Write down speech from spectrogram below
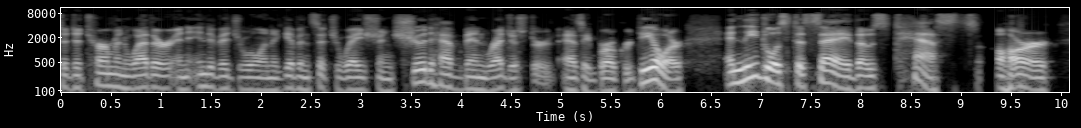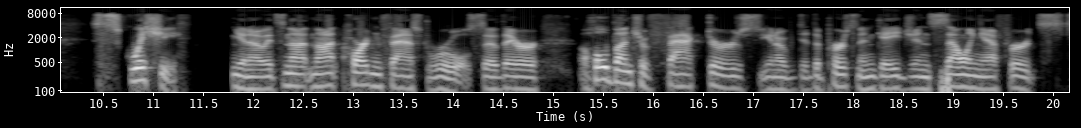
to determine whether an individual in a given situation should have been registered as a broker dealer. And needless to say, those tests are squishy. You know, it's not, not hard and fast rules. So there are a whole bunch of factors. You know, did the person engage in selling efforts?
